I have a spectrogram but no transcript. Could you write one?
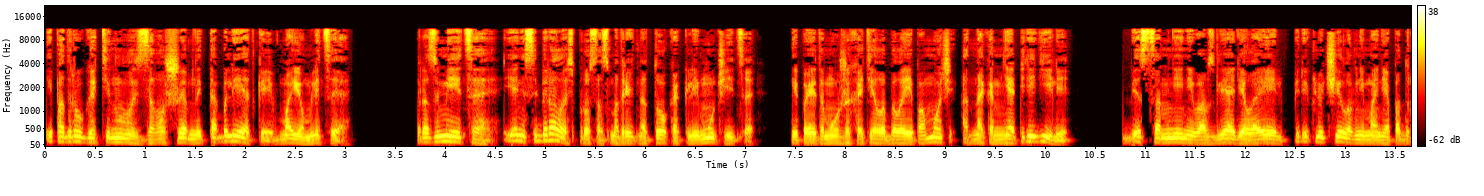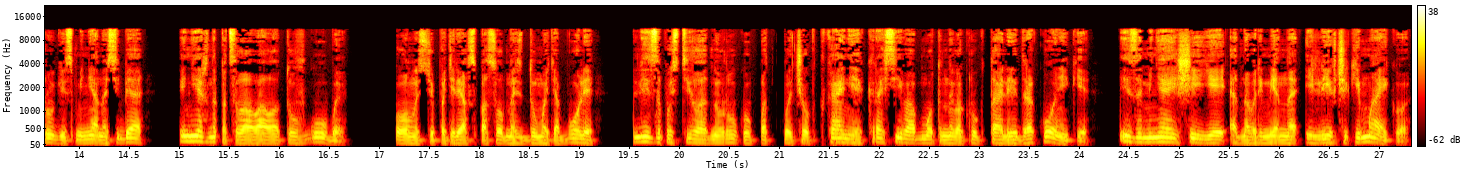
и подруга тянулась за волшебной таблеткой в моем лице. Разумеется, я не собиралась просто смотреть на то, как Ли мучается, и поэтому уже хотела было ей помочь, однако меня опередили. Без сомнений во взгляде Лаэль переключила внимание подруги с меня на себя и нежно поцеловала ту в губы. Полностью потеряв способность думать о боли, Ли запустила одну руку под клочок ткани, красиво обмотанный вокруг талии драконики, и заменяющий ей одновременно и лифчик, и майку.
